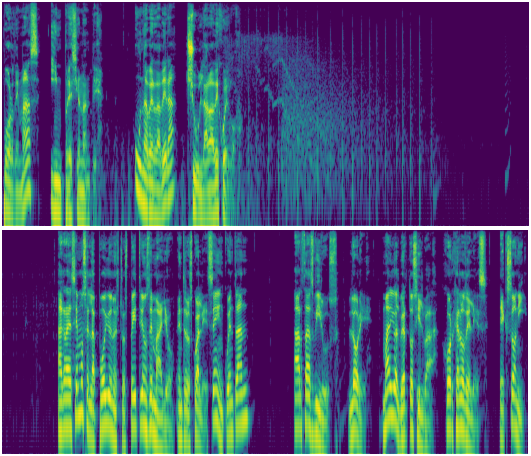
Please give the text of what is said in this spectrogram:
por demás impresionante. Una verdadera chulada de juego. Agradecemos el apoyo de nuestros Patreons de mayo, entre los cuales se encuentran Arthas Virus, Lore, Mario Alberto Silva, Jorge Rodeles, Exoni,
